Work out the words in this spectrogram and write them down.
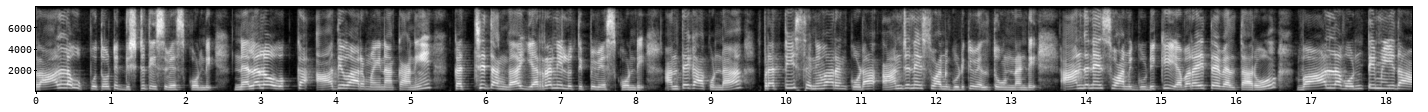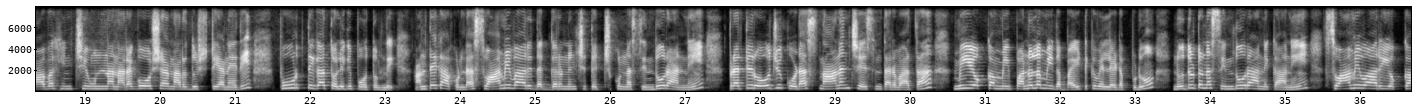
రాళ్ళ ఉప్పుతోటి దిష్టి తీసివేసుకోండి. నెలలో ఒక్క ఆదివారం అయినా కానీ ఖచ్చితంగా ఎర్ర నీళ్ళు తిప్పివేసుకోండి. అంతేకాకుండా ప్రతి శనివారం కూడా ఆంజనేయ స్వామి గుడికి వెళ్తూ ఉండండి. ఆంజనేయ స్వామి గుడికి ఎవరైతే వెళ్తారో వాళ్ళ ఒంటి మీద ఆవహించి ఉన్న నరఘోష నరదృష్టి అనేది పూర్తిగా తొలగిపోతుంది. అంతేకాకుండా స్వామివారి దగ్గర నుంచి తెచ్చుకున్న సింధూరాన్ని ప్రతిరోజు కూడా స్నానం చేసిన తర్వాత మీ యొక్క మీ పనుల మీద బయటికి వెళ్ళేటప్పుడు నుదుటున సింధూరాన్ని కానీ స్వామివారి యొక్క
